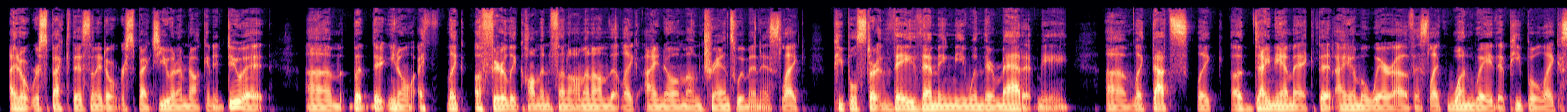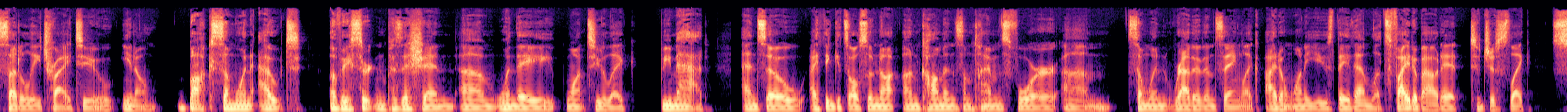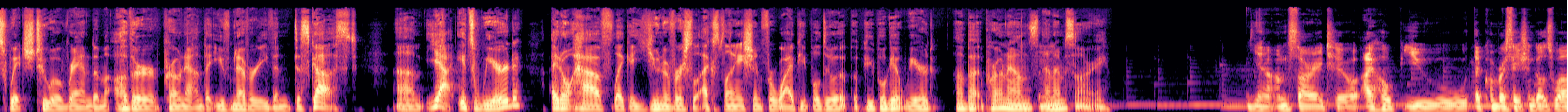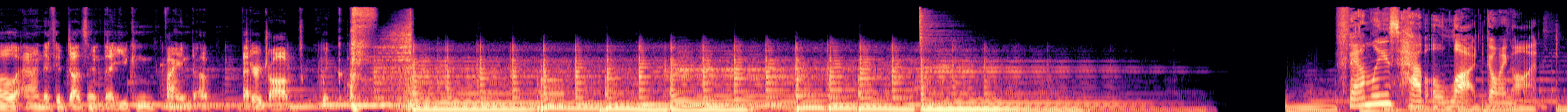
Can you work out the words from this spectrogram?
I don't respect this and I don't respect you and I'm not going to do it. Um, but there, you know, I like a fairly common phenomenon that like I know among trans women is like people start they theming me when they're mad at me. Um, like that's like a dynamic that I am aware of as like one way that people like subtly try to, you know, box someone out of a certain position um, when they want to like be mad. And so I think it's also not uncommon sometimes for um, someone rather than saying like I don't want to use they them let's fight about it to just like switch to a random other pronoun that you've never even discussed. Um, yeah, it's weird. I don't have like a universal explanation for why people do it, but people get weird about pronouns, mm-hmm. and I'm sorry. Yeah, I'm sorry too. I hope you the conversation goes well, and if it doesn't, that you can find a better job quick. Families have a lot going on.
